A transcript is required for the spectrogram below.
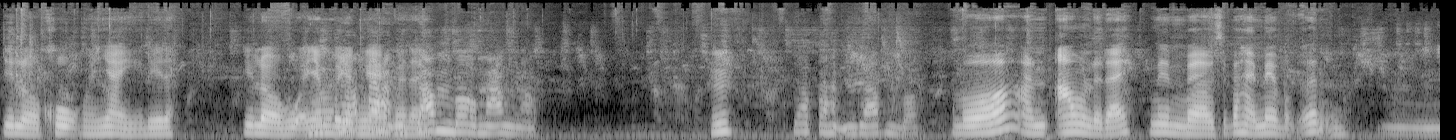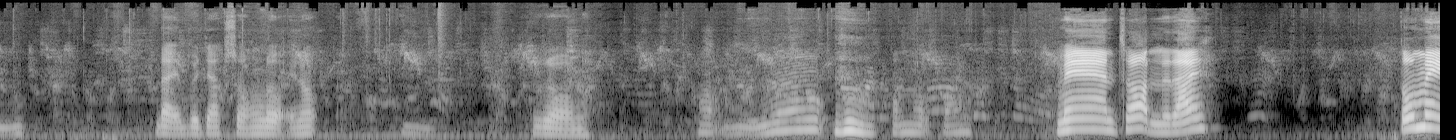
จีโรโคกใหญ่ๆเลยเด้จีโรหัวยังบ่อยา ตัวแม่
